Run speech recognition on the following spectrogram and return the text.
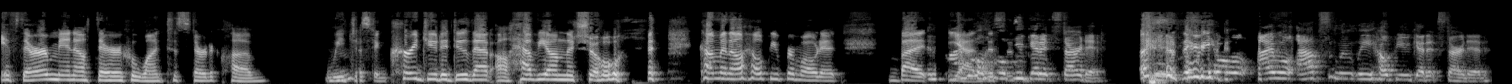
if there are men out there who want to start a club we mm-hmm. just encourage you to do that. I'll have you on the show. Come and I'll help you promote it. But and yeah, I will help is... you get it started. there you go. I will absolutely help you get it started.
